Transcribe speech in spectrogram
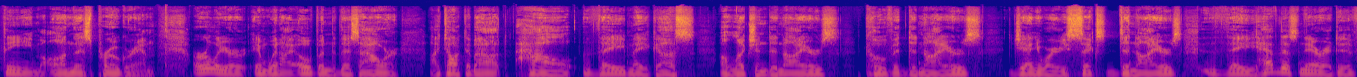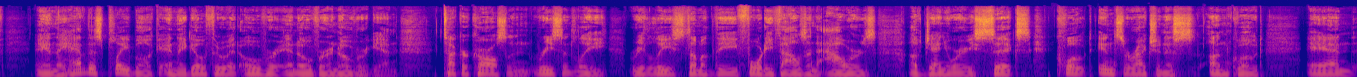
theme on this program. Earlier, and when I opened this hour, I talked about how they make us election deniers, COVID deniers, January 6th deniers. They have this narrative and they have this playbook and they go through it over and over and over again Tucker Carlson recently released some of the 40,000 hours of January 6th, quote, insurrectionists, unquote. And,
